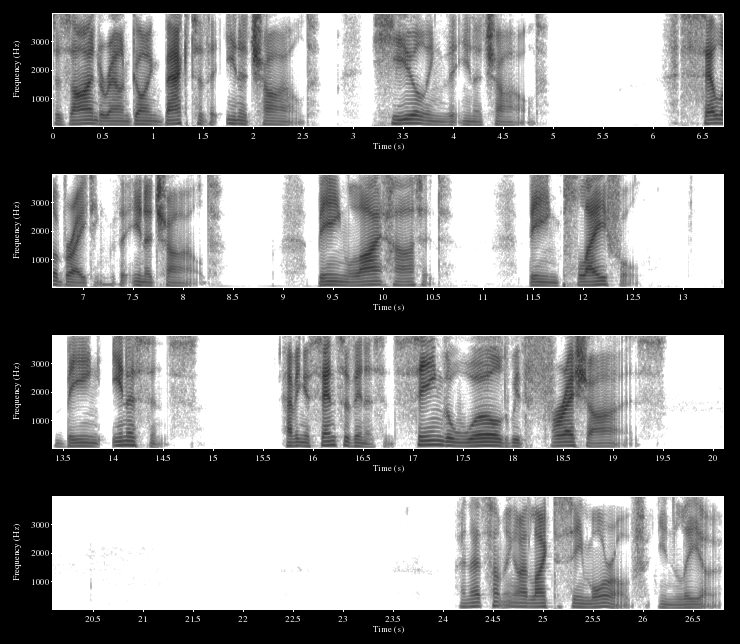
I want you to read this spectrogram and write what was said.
designed around going back to the inner child, healing the inner child, celebrating the inner child, being light-hearted, being playful, being innocence, having a sense of innocence, seeing the world with fresh eyes. And that's something I'd like to see more of in Leo.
